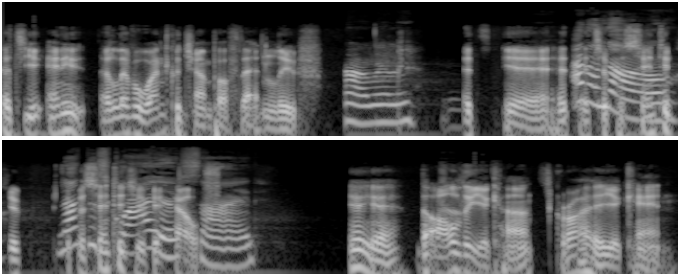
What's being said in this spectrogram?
it's you- any a level one could jump off that and live. Oh, really? It's yeah, it, it's don't a percentage of it's Not a percentage of your health. side. Yeah, yeah. The Aldor you can't, Scryer you can.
